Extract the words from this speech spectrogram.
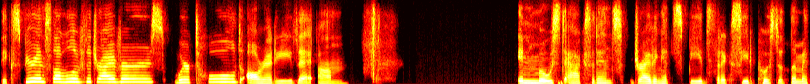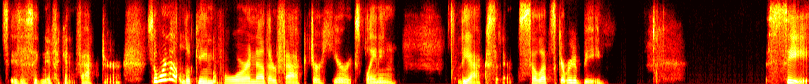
the experience level of the drivers. We're told already that um, in most accidents, driving at speeds that exceed posted limits is a significant factor. So we're not looking for another factor here explaining the accident. So let's get rid of B. C,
